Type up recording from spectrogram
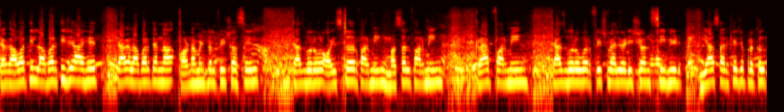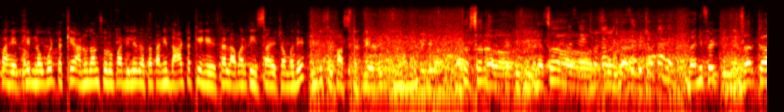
त्या गावातील लाभार्थी जे आहेत त्या लाभार्थ्यांना ऑर्नामेंटल फिश असेल त्याचबरोबर oyster farming mussel farming crab farming त्याचबरोबर फिश व्हॅल्यू ॲडिशन सीवीड यासारखे जे प्रकल्प आहेत हे नव्वद टक्के अनुदान स्वरूपात दिले जातात आणि दहा टक्के हे त्या लाभार्थी हिस्सा याच्यामध्ये असतो तर सर ह्याचं बेनिफिट जर का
